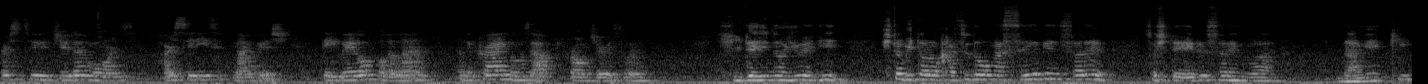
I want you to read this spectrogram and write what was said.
Verse 2 Judah mourns, her cities languish, they wail for the land, and the cry goes up from Jerusalem. 日照りのゆえに人々の活動が制限されそしてエルサレムは嘆き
